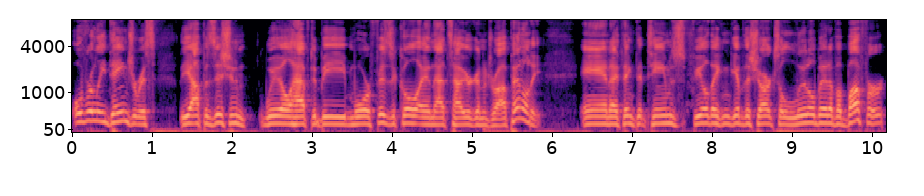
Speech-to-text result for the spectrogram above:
overly dangerous the opposition will have to be more physical, and that's how you're going to draw a penalty. And I think that teams feel they can give the Sharks a little bit of a buffer,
